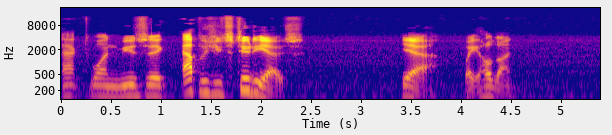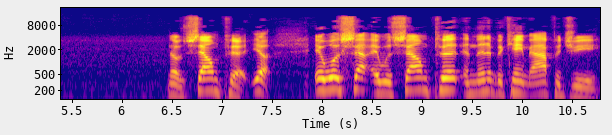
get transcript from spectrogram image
Act 1 Music. Apogee Studios. Yeah. Wait, hold on. No, Sound Pit. Yeah. It was it was Sound Pit and then it became Apogee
